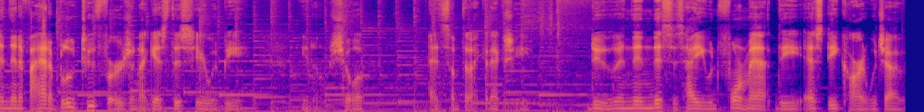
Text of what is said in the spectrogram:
and then if I had a Bluetooth version, I guess this here would be, you know, show up as something I could actually do. And then this is how you would format the SD card, which I've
